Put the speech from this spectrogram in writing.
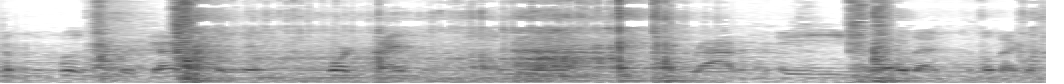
going to put the in four times, wrap a all that, all that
